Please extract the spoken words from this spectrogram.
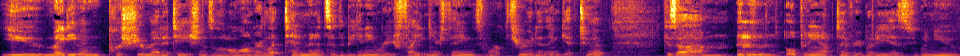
you might even push your meditations a little longer. Let 10 minutes at the beginning where you're fighting your things work through it and then get to it. Because um, opening up to everybody is when you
